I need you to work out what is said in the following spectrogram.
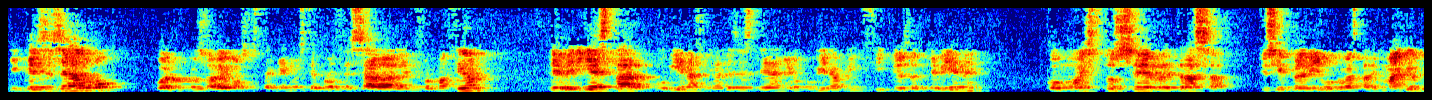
¿Y qué es ese algo? Bueno, no lo sabemos hasta que no esté procesada la información, debería estar o bien a finales de este año o bien a principios del que viene. Como esto se retrasa, yo siempre digo que va a estar en mayo,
